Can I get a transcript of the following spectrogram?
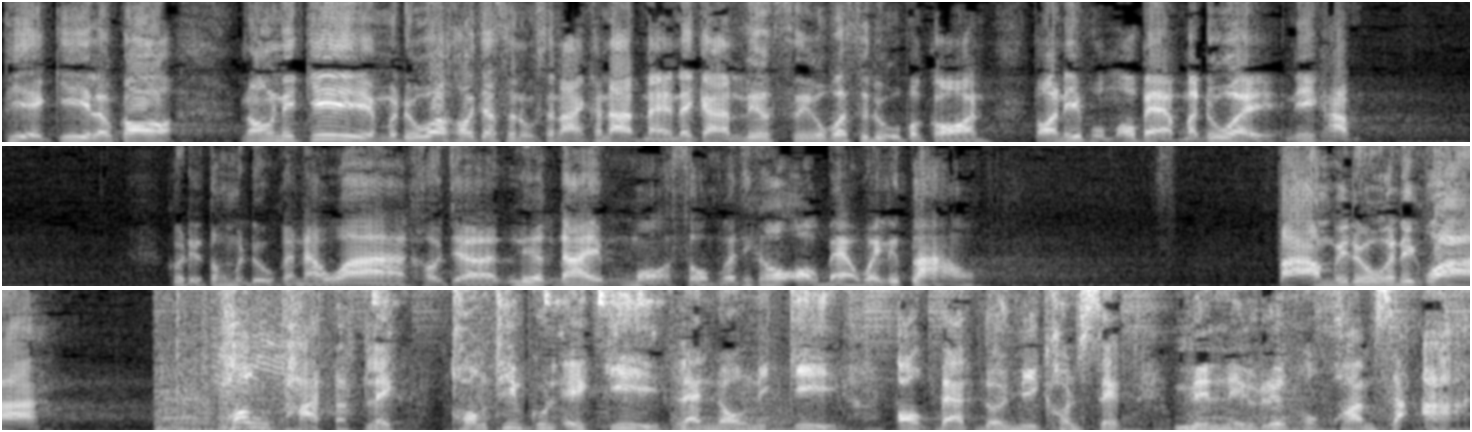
พี่เอกกี้แล้วก็น้องนิกกี้มาดูว่าเขาจะสนุกสนานขนาดไหนในการเลือกซื้อวัสดุอุปกรณ์ ตอนนี้ผมเอาแบบมาด้วยนี่ครับ ก็เดี๋ยวต้องมาดูกันนะว่าเขาจะเลือกได้เหมาะสมกับที่เขาออกแบบไว้หรือเปล่า ตามไปดูกันดีกว่า ห้องผ่าตัดเล็กของทีมคุณเอกกี้และน้องนิกกี้ออกแบบโดยมีคอนเซปต์เน้นในเรื่องของความสะอาด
